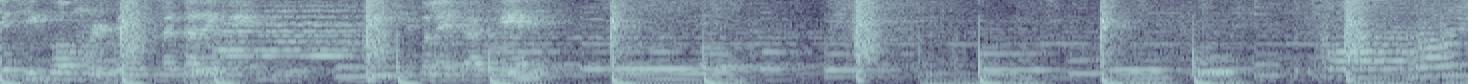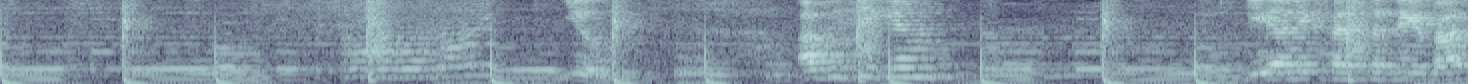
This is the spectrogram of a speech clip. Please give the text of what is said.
इसी को हम में करेंगे। एक्सरसाइज करने के बाद,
